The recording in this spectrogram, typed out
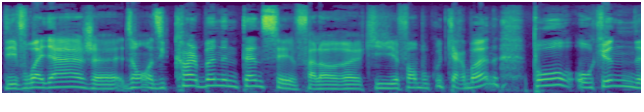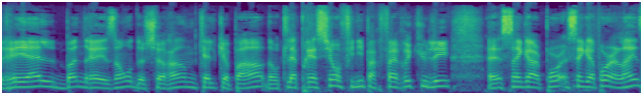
des voyages, euh, disons, on dit carbon intensive, alors euh, qui font beaucoup de carbone, pour aucune réelle bonne raison de se rendre quelque part. Donc la pression finit par faire reculer euh, Singapore, Singapore Airlines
